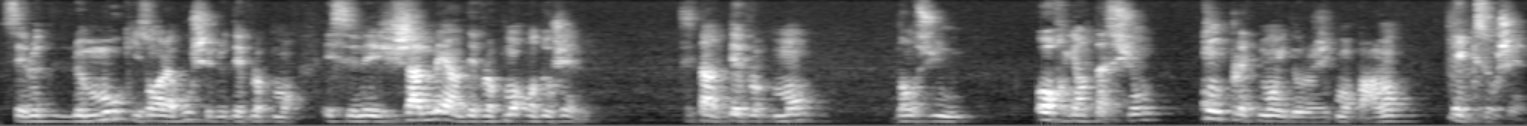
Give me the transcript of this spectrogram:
C'est le, le, mot qu'ils ont à la bouche, c'est le développement. Et ce n'est jamais un développement endogène. C'est un développement dans une orientation complètement idéologiquement parlant exogène.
